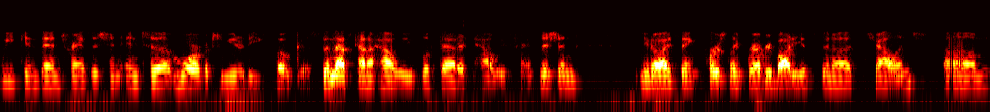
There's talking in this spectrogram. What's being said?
we can then transition into more of a community focus. And that's kind of how we've looked at it, how we've transitioned. You know, I think personally for everybody, it's been a challenge. Um,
